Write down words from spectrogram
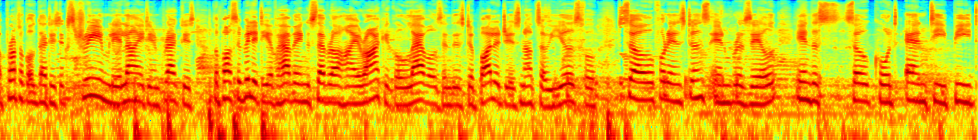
a protocol that is extremely light in practice, the possibility of having several hierarchical levels in this topology is not so useful. So, for instance, in Brazil, in the so-called NTP.br,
